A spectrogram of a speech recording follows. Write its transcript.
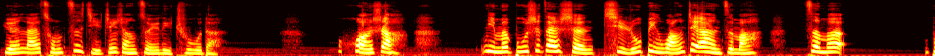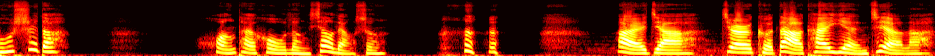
原来从自己这张嘴里出的。皇上，你们不是在审启如病亡这案子吗？怎么，不是的？皇太后冷笑两声，呵呵，哀家今儿可大开眼界了。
